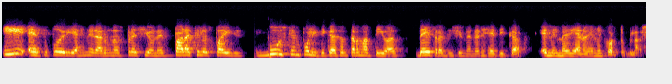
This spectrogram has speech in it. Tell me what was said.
y eso podría generar unas presiones para que los países busquen políticas alternativas de transición energética en el mediano y en el corto plazo.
